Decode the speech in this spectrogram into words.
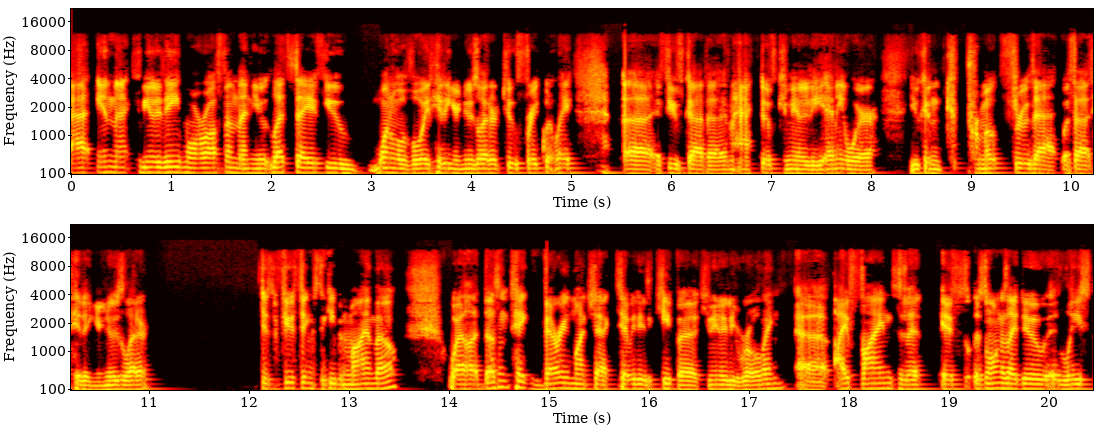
at, in that community more often than you, let's say if you want to avoid hitting your newsletter too frequently, uh, if you've got a, an active community anywhere, you can c- promote through that without hitting your newsletter. There's a few things to keep in mind though. While it doesn't take very much activity to keep a community rolling, uh, I find that if, as long as I do at least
